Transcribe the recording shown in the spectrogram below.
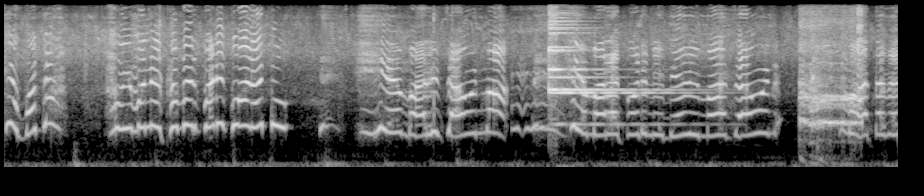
હે બટા હવે મને ખબર પડી કોણ હતું. હે મારી ચાઉનમાં હે મારા કોડની દેવી માં ચાઉન. માં તમે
